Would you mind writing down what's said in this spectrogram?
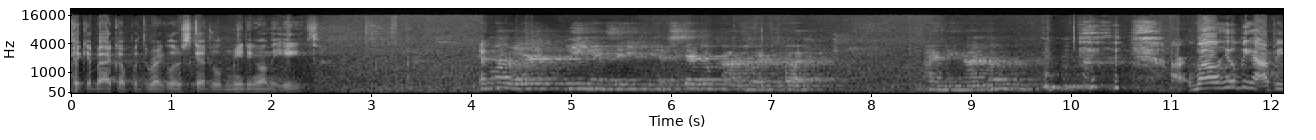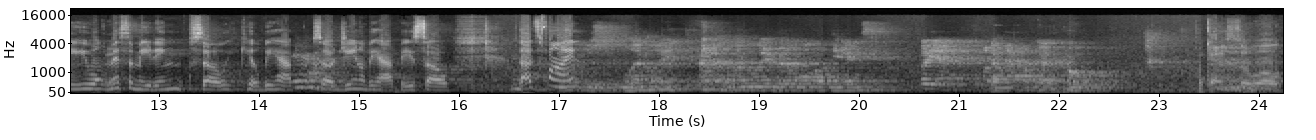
pick it back up with the regular scheduled meeting on the 8th? I'm not aware he has any schedule conflict, but I may not know. All right, well, he'll be happy, he won't Okay. miss a meeting, so he'll be happy, so Gene will be happy, so that's fine. is Lindley, Lindley available on the 8th? Oh, yeah. Yeah, okay, cool. Okay, so we'll,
